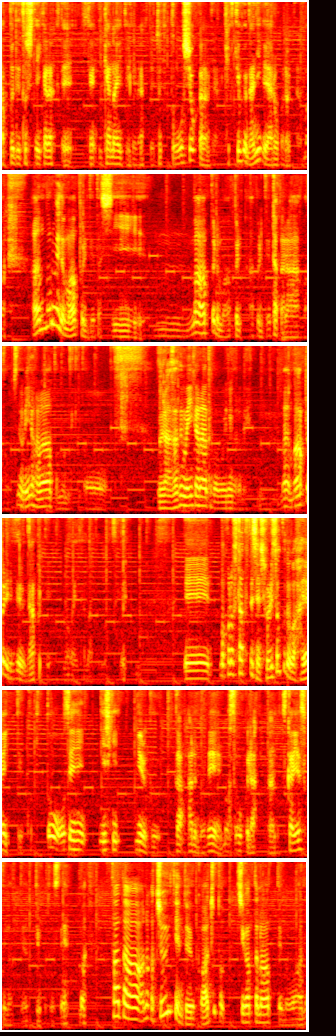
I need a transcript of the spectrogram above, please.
アップデートしていかなくて、いかないといけなくて、ちょっとどうしようかなみたいな。結局何でやろうかなみたいな。まあ、Android もアプリ出たし、うん、まあ、アップルもアプリ、アプリ出たから、まあ、そっちでもいいのかなと思うんだけど、ブラウザでもいいかなとか思いながらね。うん、まあ、まあ、アプリ出てるんでアプリでで、まあ、この二つですね、処理速度が速いっていうことと、音声認識入力があるので、まあ、すごく楽、あの使いやすくなってるっていうことですね。まあ、ただ、なんか注意点というか、ちょっと違ったなっていうのは、あの、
